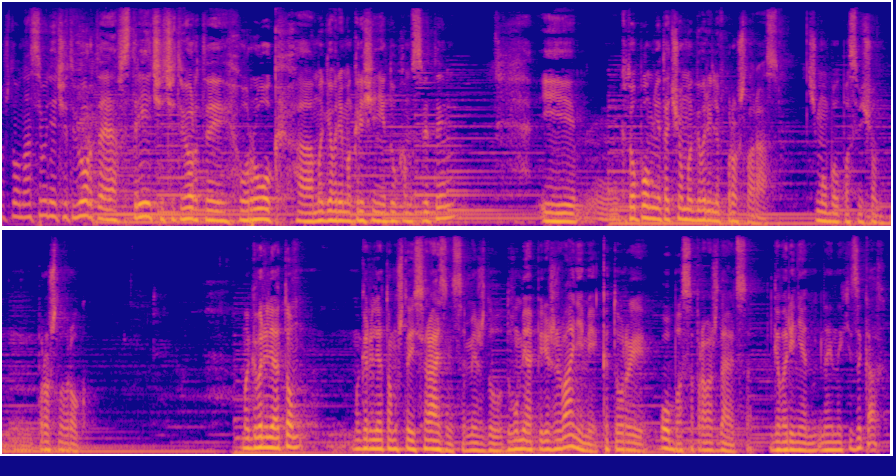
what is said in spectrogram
Ну что, у нас сегодня четвертая встреча, четвертый урок. А, мы говорим о крещении Духом Святым. И кто помнит, о чем мы говорили в прошлый раз? Чему был посвящен прошлый урок? Мы говорили о том, мы говорили о том, что есть разница между двумя переживаниями, которые оба сопровождаются говорением на иных языках –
